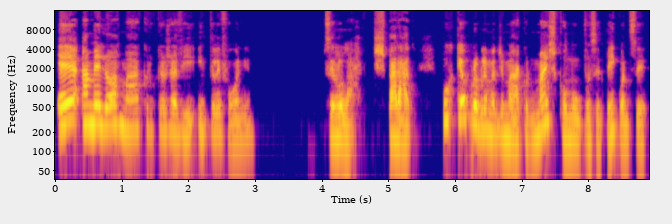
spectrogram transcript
É a melhor macro que eu já vi em telefone celular, disparado. Porque o problema de macro mais comum que você tem quando você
